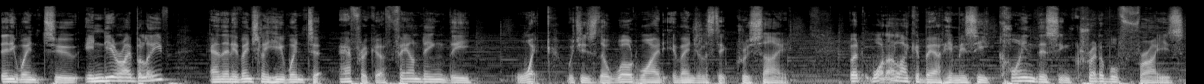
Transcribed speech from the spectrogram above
then he went to India, I believe, and then eventually he went to Africa, founding the WEC, which is the Worldwide Evangelistic Crusade. But what I like about him is he coined this incredible phrase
